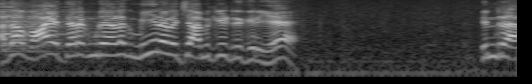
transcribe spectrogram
அதான் வாயை திறக்க முடியாத அளவுக்கு மீனை வச்சு அமுக்கிட்டு இருக்கிறியே. தின்றா?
